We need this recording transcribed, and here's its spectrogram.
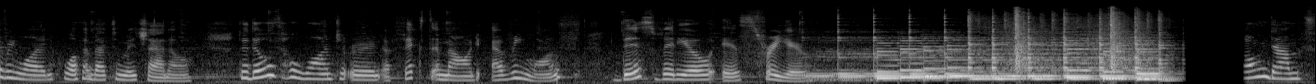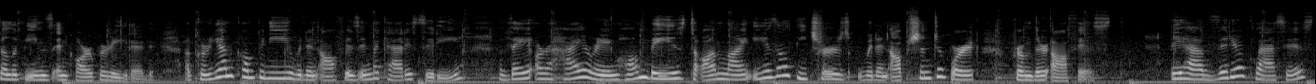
everyone, welcome back to my channel. To those who want to earn a fixed amount every month, this video is for you. Chungdahm Philippines Incorporated, a Korean company with an office in Makati City, they are hiring home-based online ESL teachers with an option to work from their office. They have video classes.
